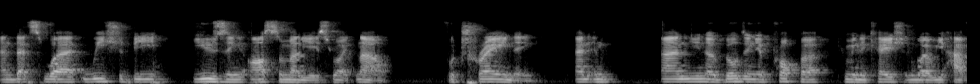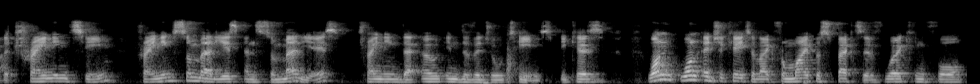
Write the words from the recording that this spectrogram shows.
and that's where we should be using our sommeliers right now for training and in, and you know building a proper communication where we have the training team training sommeliers and sommeliers training their own individual teams. Because one one educator like from my perspective working for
